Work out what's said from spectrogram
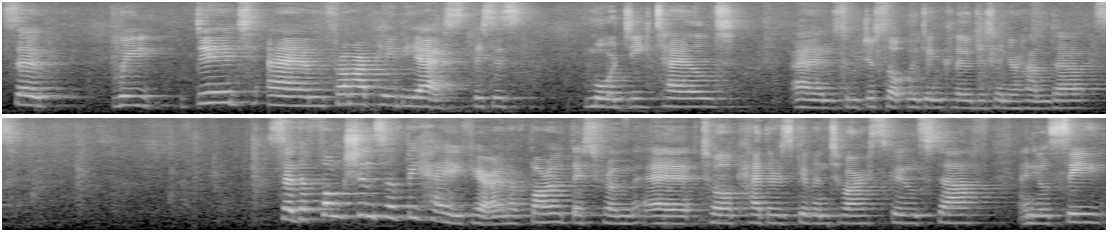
So we did um, from our PBS. This is more detailed, um, so we just thought we'd include it in your handouts. So the functions of behaviour, and I've borrowed this from a talk Heather's given to our school staff, and you'll see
